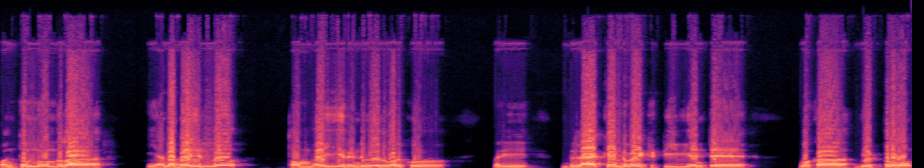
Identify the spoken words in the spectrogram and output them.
పంతొమ్మిది వందల ఎనభైలో తొంభై రెండు వేల వరకు మరి బ్లాక్ అండ్ వైట్ టీవీ అంటే ఒక విప్లవం.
